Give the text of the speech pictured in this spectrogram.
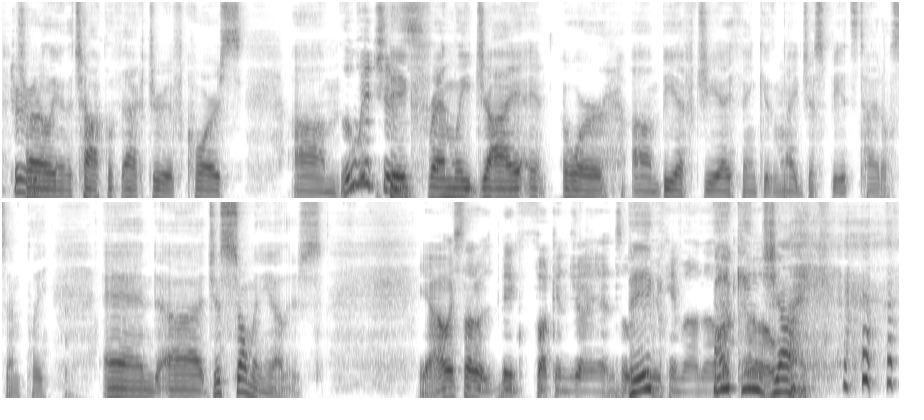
Factory. Charlie and the Chocolate Factory, of course. Um, The witches. Big Friendly Giant, or um, BFG, I think it might just be its title simply. And uh, just so many others. Yeah, I always thought it was big fucking giant until Big the movie came out. was like, Fucking oh. giant.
